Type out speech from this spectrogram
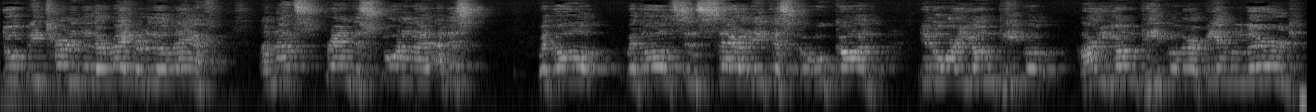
Don't be turning to the right or to the left. And that's, friend, this morning, I, I just, with all, with all sincerity, just go, oh God, you know, our young people, our young people are being lured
